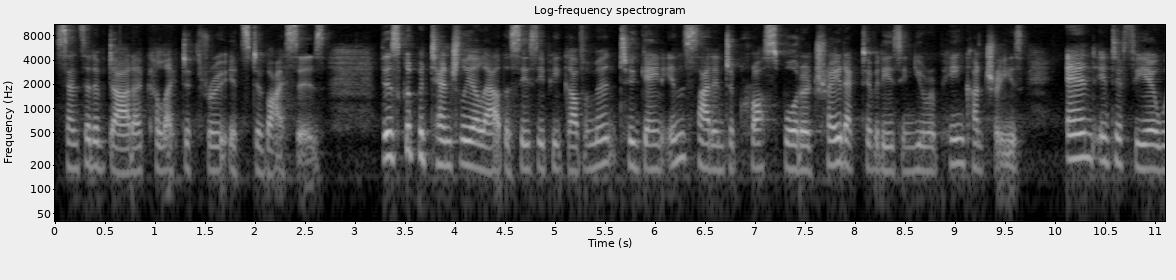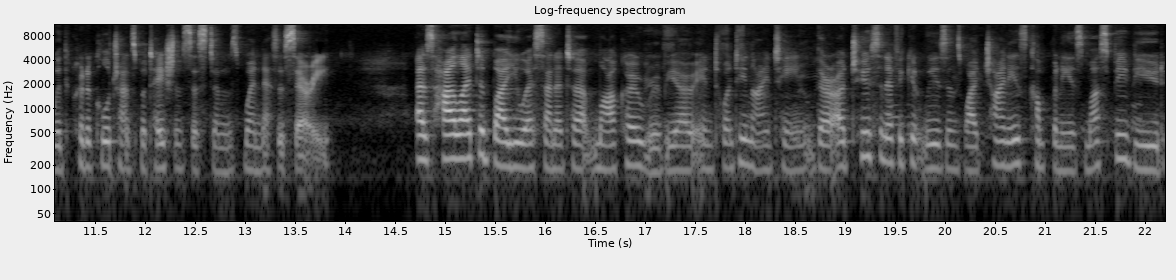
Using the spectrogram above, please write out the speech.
sensitive data collected through its devices. This could potentially allow the CCP government to gain insight into cross border trade activities in European countries and interfere with critical transportation systems when necessary. As highlighted by US Senator Marco Rubio in 2019, there are two significant reasons why Chinese companies must be viewed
